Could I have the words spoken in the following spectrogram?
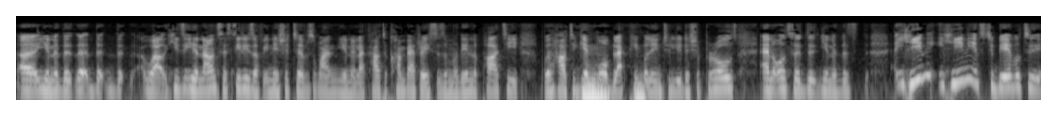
uh, you know, the, the, the, the, well, he's, he announced a series of initiatives. One, you know, like how to combat racism within the party, with how to get more black people into leadership roles, and also the, you know, this, he, he needs to be able to,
